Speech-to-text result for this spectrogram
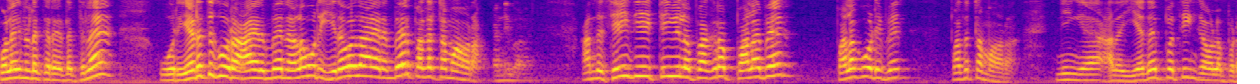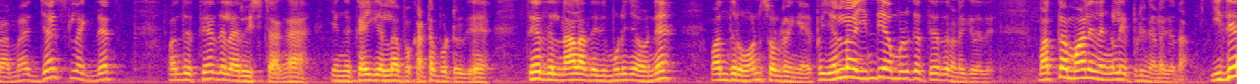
கொலை நடக்கிற இடத்துல ஒரு இடத்துக்கு ஒரு ஆயிரம் பேர்னாலும் ஒரு இருபதாயிரம் பேர் பதட்டமாக வரான். கண்டிப்பாக அந்த செய்தியை டிவியில் பார்க்குற பல பேர் பல கோடி பேர் பதட்டமாகறான் நீங்கள் அதை எதை பற்றியும் கவலைப்படாமல் ஜஸ்ட் லைக் தட் வந்து தேர்தல் அறிவிச்சிட்டாங்க. எங்கள் கைகள்லாம் இப்போ கட்டப்பட்டிருக்கு. தேர்தல் நாலாம் தேதி முடிஞ்ச உடனே வந்துருவோன்னு சொல்கிறீங்க இப்போ எல்லா இந்தியா முழுக்க தேர்தல் நடக்கிறது. மற்ற மாநிலங்களில் இப்படி நடக்குதான் இதே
